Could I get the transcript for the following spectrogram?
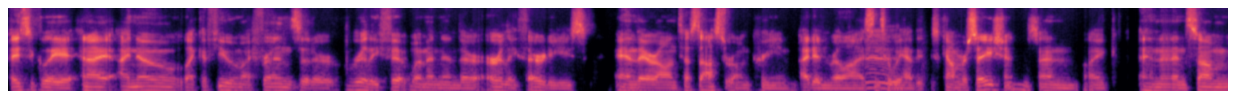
basically and i i know like a few of my friends that are really fit women in their early 30s and they're on testosterone cream i didn't realize mm. until we mm. had these conversations and like and then some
